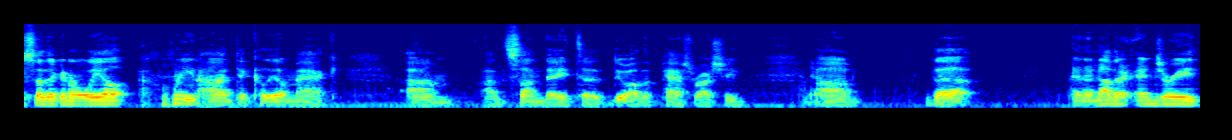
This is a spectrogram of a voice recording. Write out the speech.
so they're gonna lean lean on to Khalil Mack um, on Sunday to do all the pass rushing. Yeah. Um, the and another injury,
